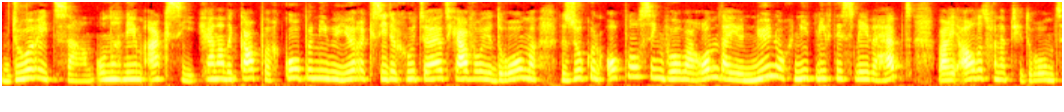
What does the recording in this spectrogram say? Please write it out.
Doe er iets aan. Onderneem actie. Ga naar de kapper. Koop een nieuwe jurk. Zie er goed uit. Ga voor je dromen. Zoek een oplossing voor waarom dat je nu nog niet liefdesleven hebt waar je altijd van hebt gedroomd.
